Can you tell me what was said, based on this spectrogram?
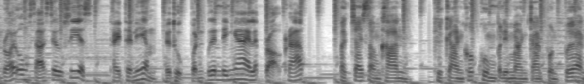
300 องศาเซลเซียส ไทเทเนียมจะถูกปนเปื้อนได้ง่ายและเปราะครับ ปัจจัยสำคัญคือการควบคุมปริมาณการปนเปื้อน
